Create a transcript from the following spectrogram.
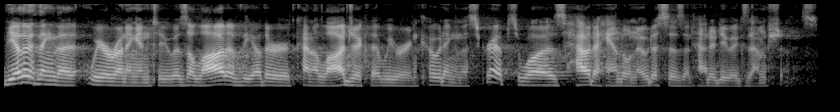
The other thing that we were running into was a lot of the other kind of logic that we were encoding in the scripts was how to handle notices and how to do exemptions.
